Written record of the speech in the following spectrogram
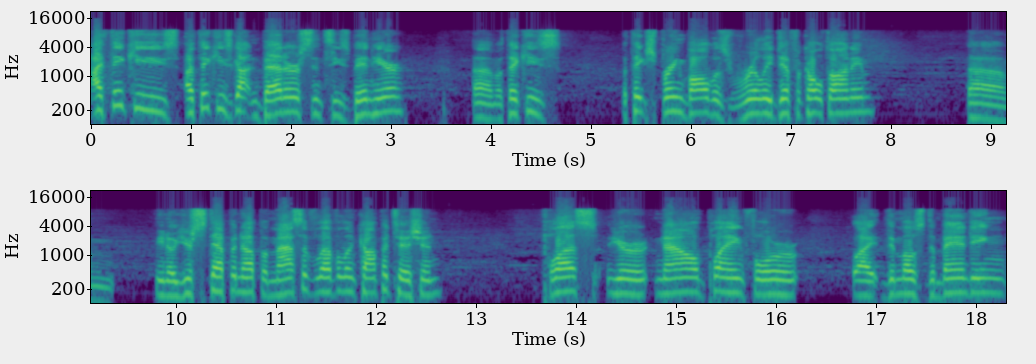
I think he's I think he's gotten better since he's been here. Um, I think he's I think spring ball was really difficult on him. Um, you know, you're stepping up a massive level in competition. Plus, you're now playing for like the most demanding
